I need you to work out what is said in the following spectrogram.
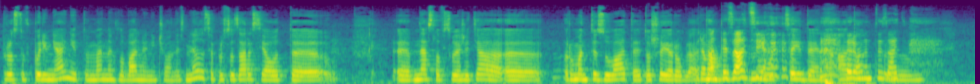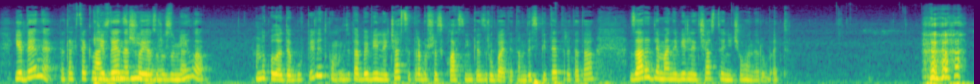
просто в порівнянні, то в мене глобально нічого не змінилося. Просто зараз я от е, е, внесла в своє життя е, романтизувати те, що я роблю. Та, Романтизацію. Ну, це єдине. А Романтизація. е, єдине, Отак це єдине, що я зрозуміла, ну коли ти був підлітком, для тебе вільний час це треба щось класненьке зробити, там десь піти, тра-та-та. Зараз для мене вільний час це нічого не робити.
